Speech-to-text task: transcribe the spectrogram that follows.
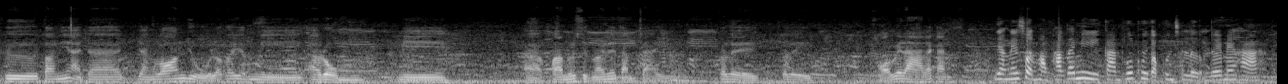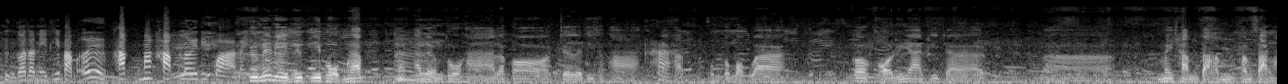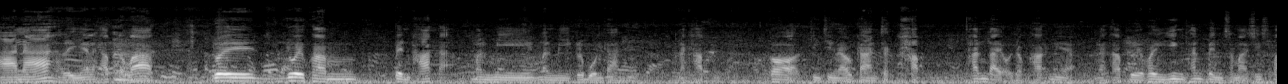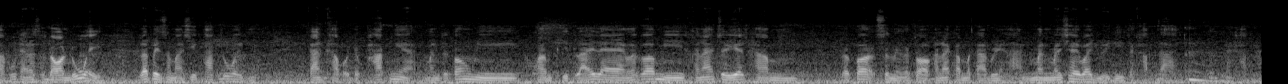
คือตอนนี้อาจจะยังร้อนอยู่แล้วก็ยังมีอารมณ์มีอ่าความรู้สึกน้อยเนื้อต่ำใจ ก็เลยก็เลยขอเวลาแล้วกัน อย่างในส่วนของพักได้มีการพูดคุยกับคุณเฉลิมด้วยไหมคะ ถึงกรณีที่แบบเอ้ยพักมาขับเลยดีกว่าอะไรอย่างคือเงี้ยไม่มีคือมีผมครับอืมอาเหลิมโทรหาแล้วก็เจอที่สภาค่ะนะครับ ผมก็บอกว่าก็ขออนุญาตที่จะอ่าไม่ทำตามคำสั่งอานะอะไรอย่างเงี้ยนะครับ แต่ว่าด้วยด้วยความ เป็นพักอะมันมีมันมีกระบวนการอยู่นะครับ ก็จริงๆแล้วการจะขับท่านใดออกจากพักเนี่ยนะครับโดยเฉพาะอย่างยิ่งท่านเป็นสมาชิกสภาผู้แทนราษฎรด้วย และเป็นสมาชิกพักด้วยเนี่ยการขับออกจากพักเนี่ยมันจะต้องมีความผิดร้ายแรง แล้วก็มีคณะจริยธรรม แล้วก็เสนอต่อคณะกรรมการบริหาร มันไม่ใช่ว่าอยู่ดีๆจะขับได้อืมนะครับ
